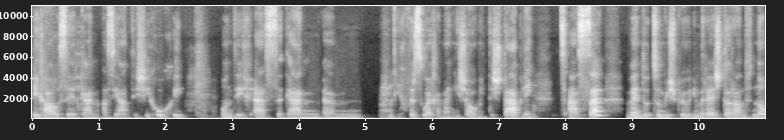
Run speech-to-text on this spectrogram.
Ich auch sehr gern asiatische Küche und ich esse gern. Ähm, ich versuche manchmal auch mit den Stäbli zu essen. Wenn du zum Beispiel im Restaurant nur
